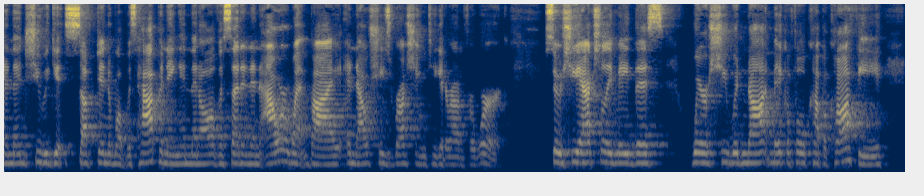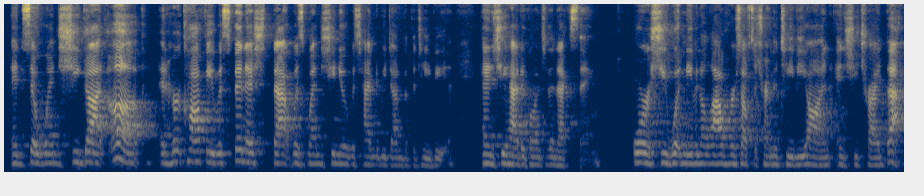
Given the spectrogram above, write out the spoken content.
And then she would get sucked into what was happening and then all of a sudden an hour went by and now she's rushing to get around for work. So she actually made this where she would not make a full cup of coffee and so when she got up and her coffee was finished that was when she knew it was time to be done with the tv and she had to go into the next thing. Or she wouldn't even allow herself to turn the tv on and she tried that.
